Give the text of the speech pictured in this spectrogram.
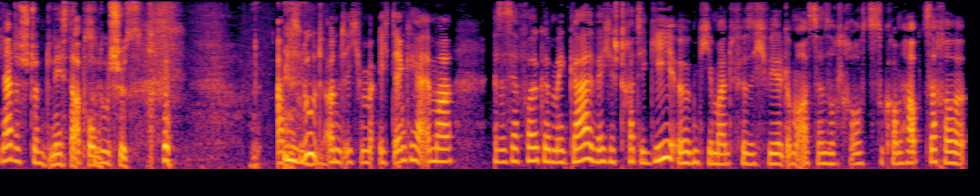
Ja, das stimmt. Nächster Absolut. Punkt. Tschüss. Absolut. Und ich, ich denke ja immer, es ist ja vollkommen egal, welche Strategie irgendjemand für sich wählt, um aus der Sucht rauszukommen. Hauptsache,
